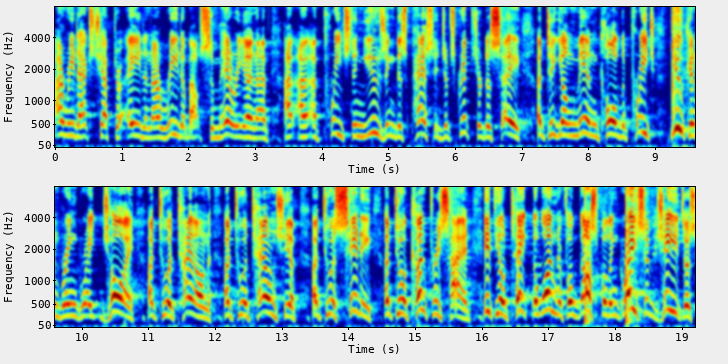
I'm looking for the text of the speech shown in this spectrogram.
I read Acts chapter 8 and I read about Samaria, and I've, I, have preached in using this passage of Scripture to say uh, to young men called to preach, you can bring great joy uh, to a town, uh, to a township, to a city, to a countryside, if you'll take the wonderful gospel and grace of Jesus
